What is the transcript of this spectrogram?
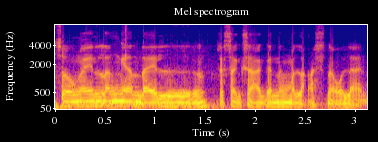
So ngayon lang yan dahil kasagsagan ng malakas na ulan.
